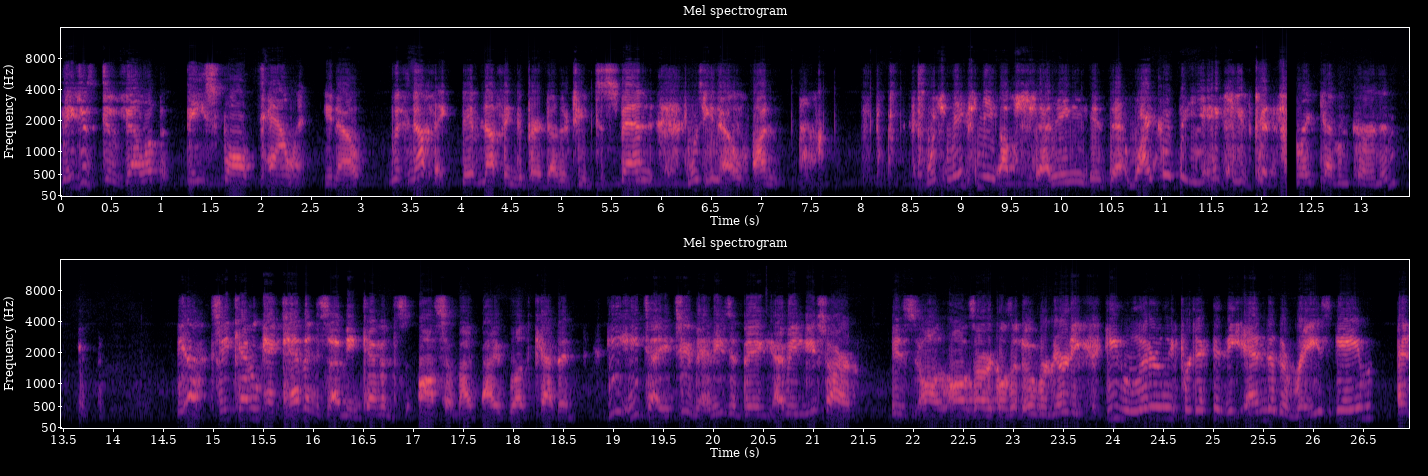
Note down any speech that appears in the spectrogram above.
They just develop baseball talent, you know, with nothing. They have nothing compared to other teams to spend, you know, on. Which makes me upsetting is that why could the Yankees get straight Kevin Kernan? Yeah, see, Kevin and Kevin's. I mean, Kevin's awesome. I, I love Kevin. He he tell you too, man. He's a big. I mean, you saw his all, all his articles at Over Nerdy. He literally predicted the end of the Rays game and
